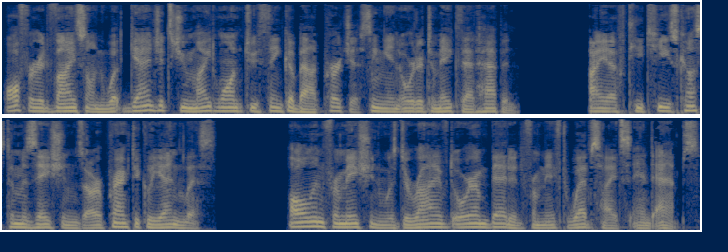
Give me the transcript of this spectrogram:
offer advice on what gadgets you might want to think about purchasing in order to make that happen. IFTT's customizations are practically endless. All information was derived or embedded from IFTTT websites and apps.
